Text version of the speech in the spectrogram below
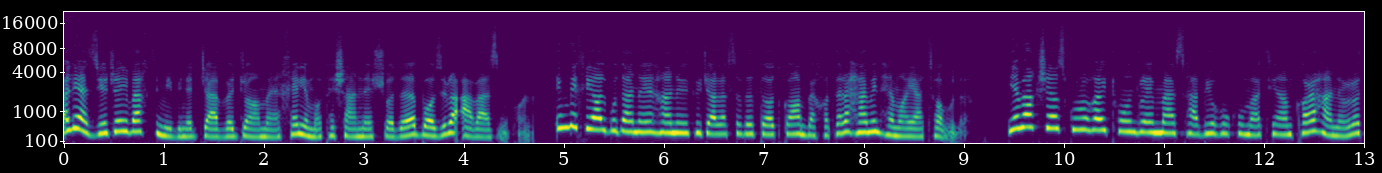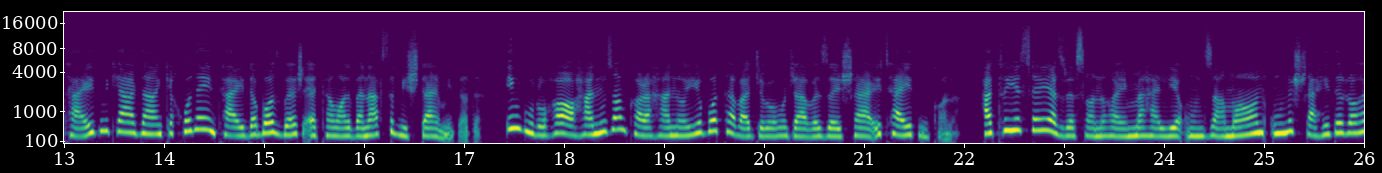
ولی از یه جایی وقتی می‌بینه جو جامعه خیلی متشنج شده بازی رو عوض می‌کنه. این بیخیال بودن هنایی تو جلسات دادگاه به خاطر همین حمایت ها بوده. یه بخشی از گروه های تندروی مذهبی و حکومتی هم کار هنایی رو تایید می‌کردن که خود این تاییدا باز بهش اعتماد به نفس بیشتر می‌داده. این گروه ها هنوزم کار هنایی با توجه به مجوزهای شرعی تایید می‌کنن. حتی یه سری از رسانه های محلی اون زمان اونو شهید راه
